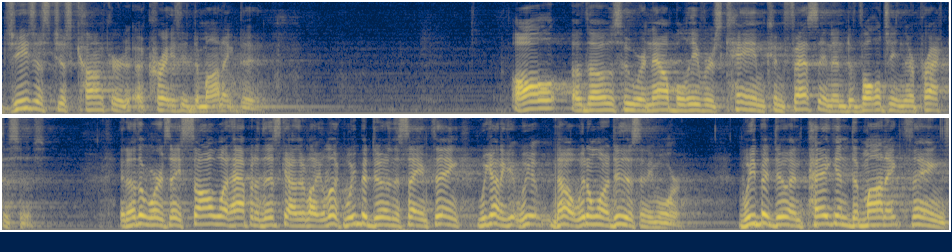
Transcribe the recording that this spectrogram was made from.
Jesus just conquered a crazy demonic dude. All of those who were now believers came confessing and divulging their practices. In other words, they saw what happened to this guy. They're like, look, we've been doing the same thing. We got to get, we, no, we don't want to do this anymore. We've been doing pagan, demonic things.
